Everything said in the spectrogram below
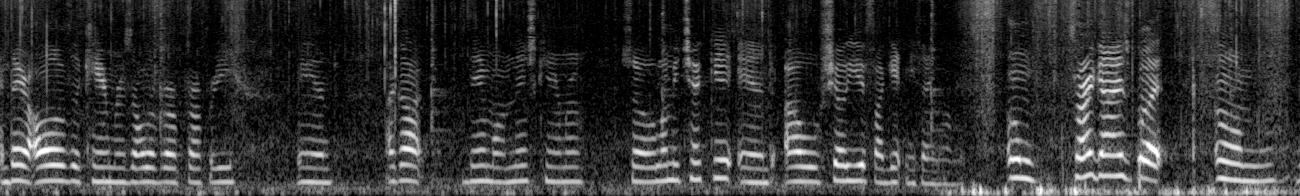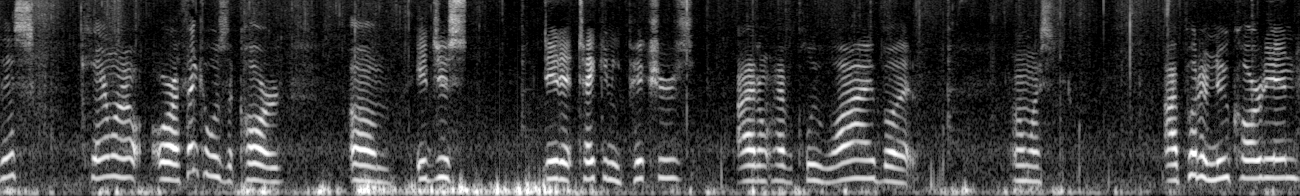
and they're all over the cameras, all over our property. And I got them on this camera, so let me check it, and I will show you if I get anything on it. Um, sorry guys, but um, this camera, or I think it was the card, um, it just didn't take any pictures. I don't have a clue why, but um, I, I put a new card in,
